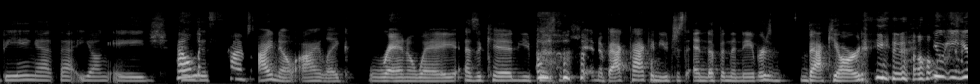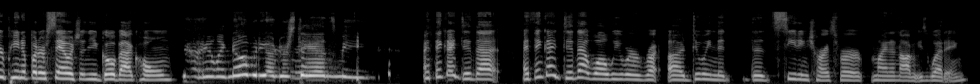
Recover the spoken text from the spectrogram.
being at that young age. How many just times I know I like ran away as a kid. You put some shit in a backpack and you just end up in the neighbor's backyard, you know? you eat your peanut butter sandwich and you go back home. yeah, you're like, nobody understands me. I think I did that. I think I did that while we were uh, doing the the seating charts for mine and Avi's wedding.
